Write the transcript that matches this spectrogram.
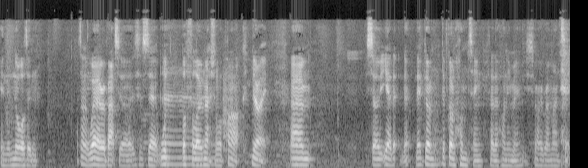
in the northern. I don't know whereabouts they are. It's uh, Wood Uh, Buffalo National Park. You're right. Um, so yeah, they- they- they've gone they've gone hunting for their honeymoon, which is very romantic.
